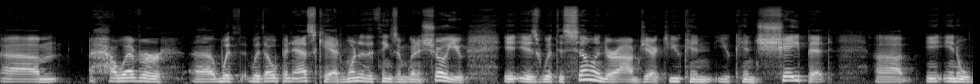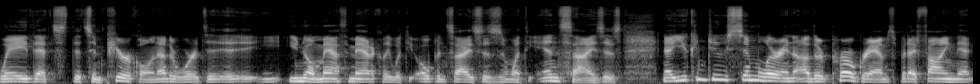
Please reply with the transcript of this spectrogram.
Um, however, uh, with with OpenSCAD, one of the things I'm going to show you is, with the cylinder object, you can you can shape it uh, in, in, a way that's that's empirical. In other words, it, it, you know mathematically what the open size is and what the end size is. Now you can do similar in other programs, but I find that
